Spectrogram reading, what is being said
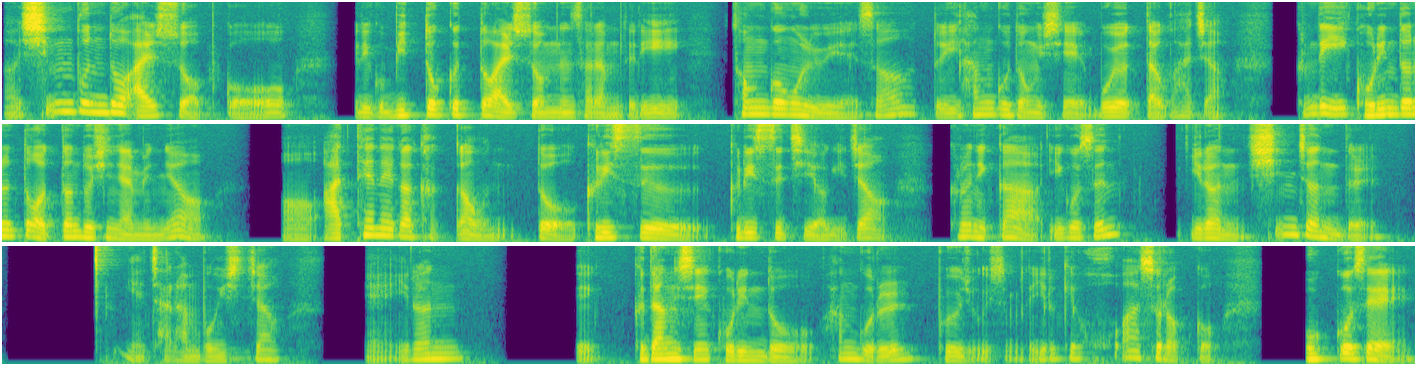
어, 신분도 알 수 없고 그리고 밑도 끝도 알 수 없는 사람들이 성공을 위해서 또 이 항구 동시에 모였다고 하죠. 그런데 이 고린도는 또 어떤 도시냐면요. 어, 아테네가 가까운 또 그리스 그리스 지역이죠. 그러니까 이곳은 이런 신전들 예, 잘 안 보이시죠? 예, 이런 예, 그 당시의 고린도 항구를 보여주고 있습니다. 이렇게 호화스럽고 곳곳에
